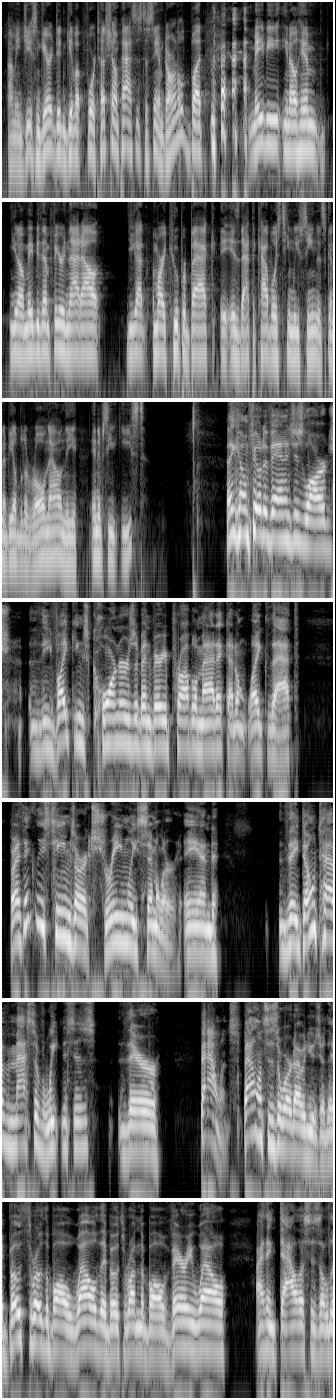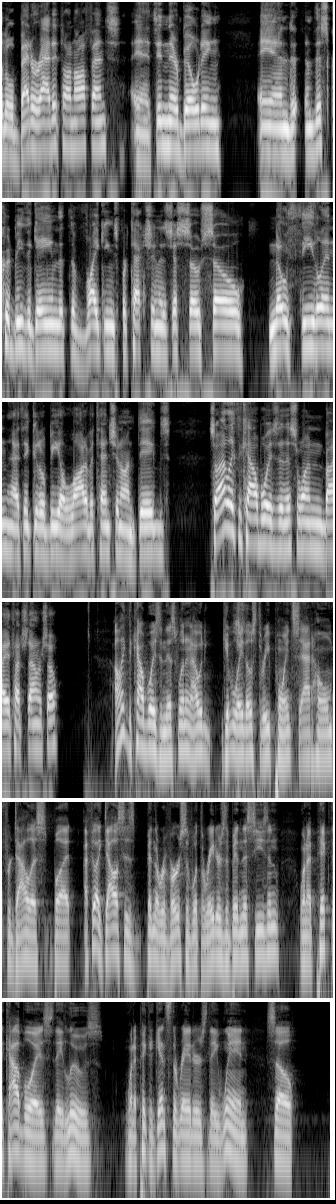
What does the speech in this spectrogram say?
I mean, Jason Garrett didn't give up four touchdown passes to Sam Darnold, but maybe you know him, you know maybe them figuring that out you got Amari Cooper back. Is that the Cowboys team we've seen that's going to be able to roll now in the NFC East? I think home field advantage is large. The Vikings corners have been very problematic. I don't like that. But I think these teams are extremely similar and they don't have massive weaknesses. They're balance. Balance is the word I would use here. They both throw the ball well, they both run the ball very well. I think Dallas is a little better at it on offense, and it's in their building. And, and this could be the game that the Vikings' protection is just so so. No Thielen. I think it'll be a lot of attention on Diggs. So I like the Cowboys in this one by a touchdown or so. I like the Cowboys in this one, and I would give away those three points at home for Dallas. But I feel like Dallas has been the reverse of what the Raiders have been this season. When I pick the Cowboys, they lose. When I pick against the Raiders, they win. So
